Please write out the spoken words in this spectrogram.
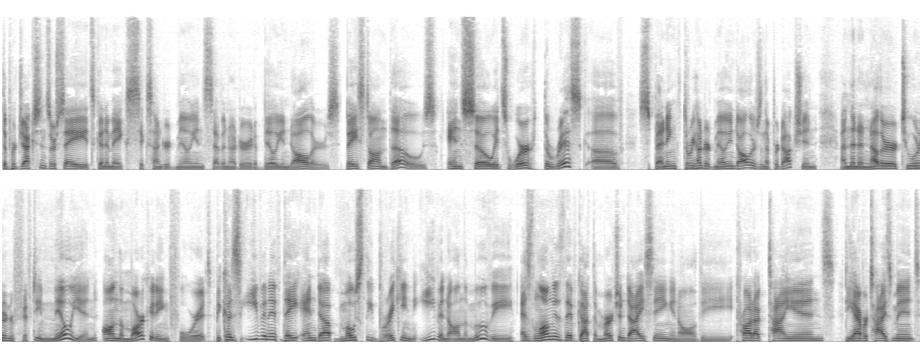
the projections are say it's going to make 600 million, 700, a billion dollars based on those, and so it's worth the risk of spending 300 million dollars in the production and then another 250 million on the marketing for it. Because even if they end up mostly breaking even on the movie as long as they've got the merchandising and all the product tie-ins the advertisement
